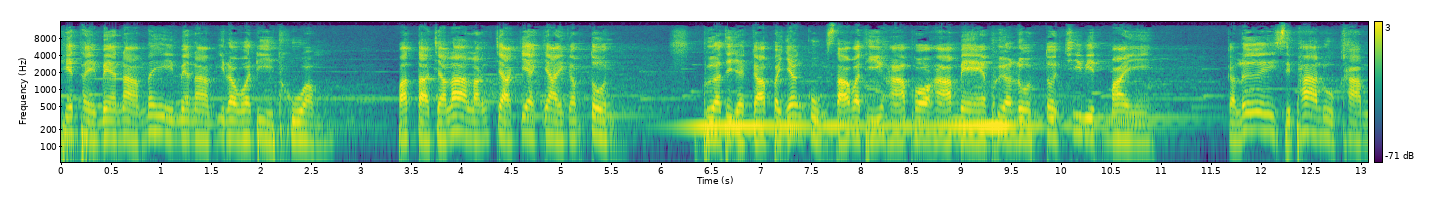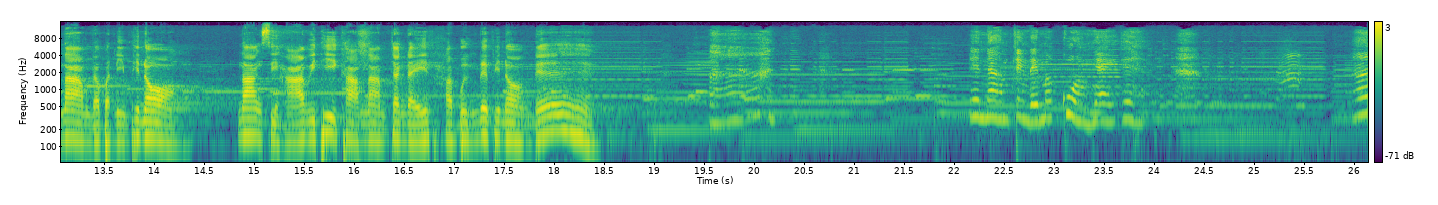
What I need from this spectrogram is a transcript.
เฮ็ดให้แม่น้ำในแม่น้ำอิรวดีท่วม ปัตตาจราหลังจากแยกย้ายกับตน เพื่อที่จะกลับไปยังกรุงสาวัตถีหาพ่อหาแม่เพื่อเริ่มต้นชีวิตใหม่ ก็เลยสิพาลูกขามน้ำแล้วบัดนี้พี่น้องนางสิหาวิธีขามน้ำจังใดถ้าเบึงเด้อพี่น้องเด้อป้าดแม่น้ำจังได้มากวางใหญ่แท้ฮะ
